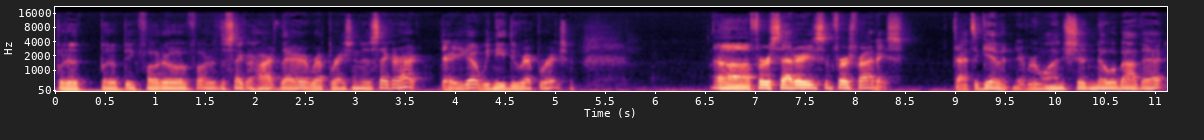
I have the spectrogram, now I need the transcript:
put a put a big photo of, of the Sacred Heart there, reparation to the Sacred Heart. There you go. We need to do reparation. Uh, first Saturdays and first Fridays. That's a given. Everyone should know about that.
